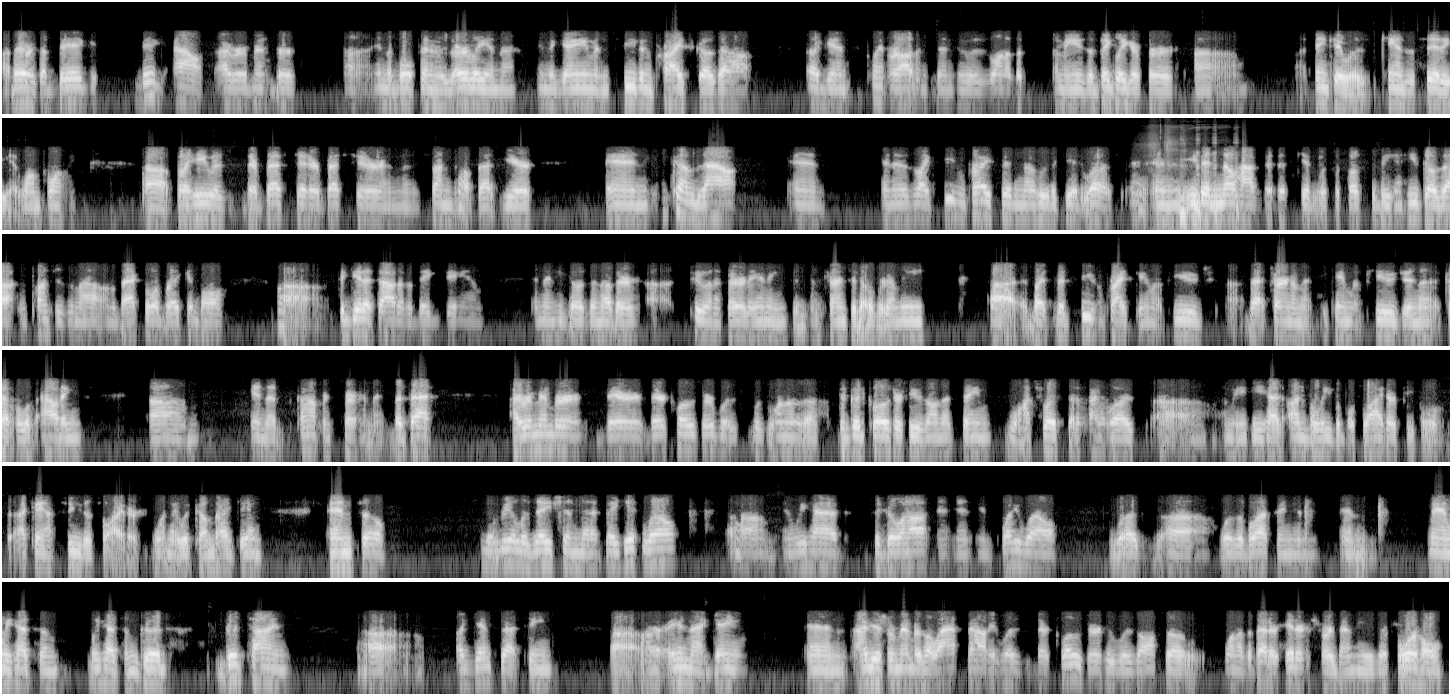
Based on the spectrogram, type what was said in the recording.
Uh, there was a big big out. I remember uh, in the bullpen. It was early in the in the game, and Stephen Price goes out against Clint Robinson, who is one of the. I mean, he's a big leaguer for. Uh, I think it was Kansas City at one point. Uh, but he was their best hitter, best hitter in the Sun Belt that year. And he comes out and and it was like Stephen Price didn't know who the kid was, and, and he didn't know how good this kid was supposed to be, and he goes out and punches him out on the backdoor breaking ball uh, to get us out of a big jam, and then he goes another uh, two and a third innings and then turns it over to me. Uh, but but Stephen Price came up huge uh, that tournament. He came up huge in a couple of outings um, in the conference tournament. But that I remember their their closer was was one of the the good closers. He was on that same watch list that I was. Uh, I mean, he had unbelievable slider. People, I can't see the slider when they would come back in, and so the realization that they hit well, um, and we had to go out and, and, and play well was uh, was a blessing. And and man, we had some we had some good good times uh, against that team uh, or in that game. And I just remember the last out, it was their closer who was also one of the better hitters for them. He was their four hole.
